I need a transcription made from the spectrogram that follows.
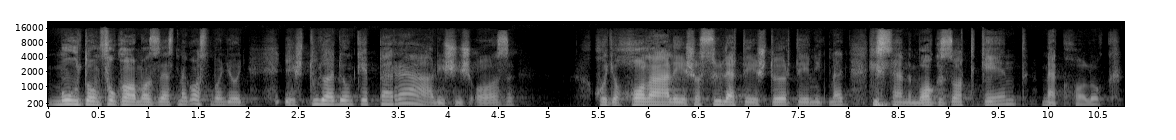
módon fogalmazza ezt, meg azt mondja, hogy és tulajdonképpen reális is az, hogy a halál és a születés történik meg, hiszen magzatként meghalok.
